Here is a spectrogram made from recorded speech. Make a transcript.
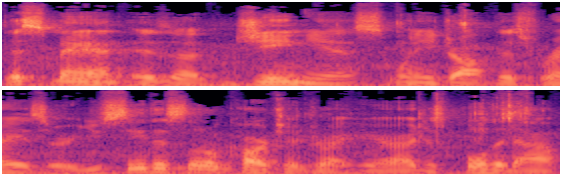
this man is a genius when he dropped this razor. You see this little cartridge right here? I just pulled it out.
